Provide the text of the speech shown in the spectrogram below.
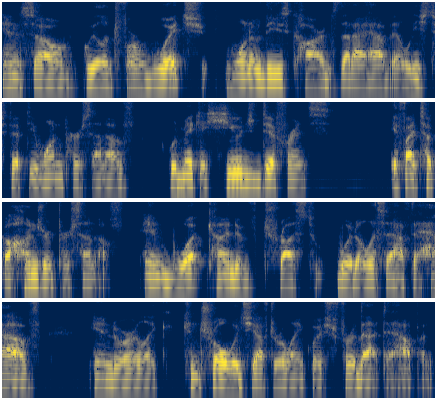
And so we looked for which one of these cards that I have at least 51% of would make a huge difference if I took 100% of? And what kind of trust would Alyssa have to have and or like control would she have to relinquish for that to happen?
